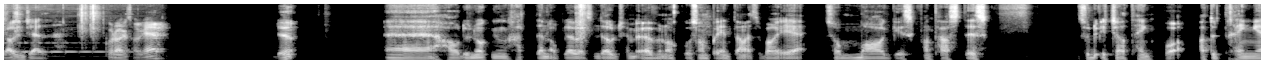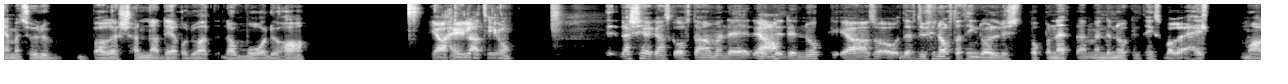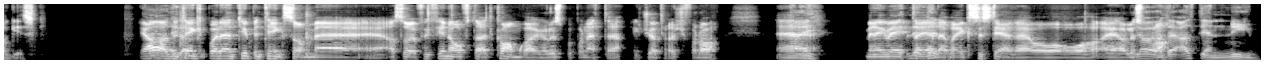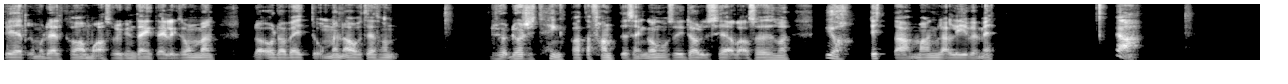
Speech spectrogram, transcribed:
God dag, Kjell. God dag, Torgeir. Du, eh, har du noen gang hatt den opplevelsen der du kommer over noe sånn på internett som bare er så magisk, fantastisk, så du ikke har tenkt på at du trenger, men så du bare skjønner der og da at da må du ha? Ja, hele tida. Det det skjer ganske ofte, men det, det, Ja. det, det er nok, ja, altså, det, du finner ofte ting du har lyst på på nettet, men det er noen ting som bare er helt magisk. Ja, du tenker på den typen ting som eh, Altså, jeg finner ofte et kamera jeg har lyst på på nettet. Jeg kjøper det ikke for det. Eh, men jeg vet det, det- er der og eksisterer, og, og jeg har lyst Ja, på det det. er alltid en ny, bedre modell kamera som du kunne tenkt deg, liksom, men, og da vet du om, men av og til det sånn du, du har ikke tenkt på at det fantes engang, og så i dag du ser det, så er det sånn Ja, dette mangler livet mitt. Ja.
